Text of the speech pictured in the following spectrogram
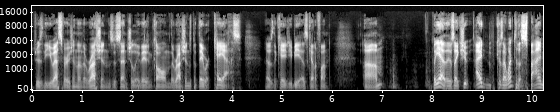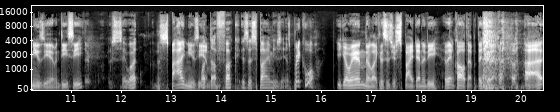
which was the U.S. version. Then the Russians, essentially, they didn't call them the Russians, but they were Chaos. That was the KGB. That was kind of fun. Um, but yeah, there's like shoot, I because I went to the Spy Museum in D.C. Say what? The Spy Museum. What the fuck is a spy museum? It's pretty cool. You go in, they're like, "This is your spy identity." I didn't call it that, but they should have. uh,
